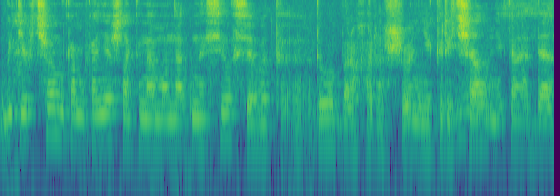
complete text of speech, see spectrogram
К девчонкам, конечно, к нам он относился вот э, добро, хорошо, не кричал никогда.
